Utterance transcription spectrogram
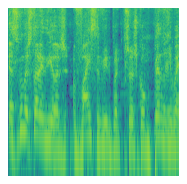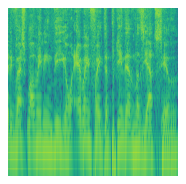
a segunda história de hoje vai servir para que pessoas como Pedro Ribeiro e Vasco Palmeirim digam é bem feita porque ainda é demasiado cedo.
